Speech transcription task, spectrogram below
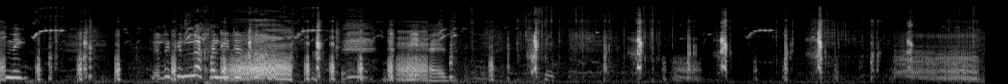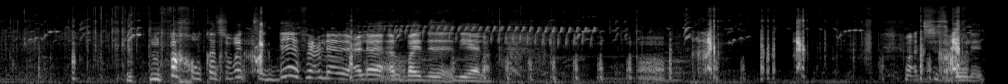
عرفتني يقول لك لا خليني دق دق هذا كتنفخ وكتبغي تدافع على على البيض ديالها. ما عرفتش تقول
